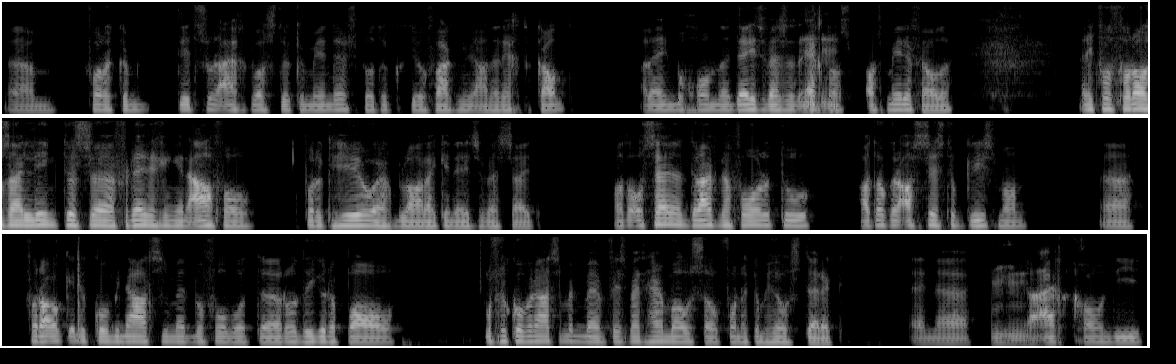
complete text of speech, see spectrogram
Ehm vond ik hem dit seizoen eigenlijk wel stukken minder. Speelt ook heel vaak nu aan de rechterkant. Alleen begon eh, deze wedstrijd echt Mhm. als, als middenvelder. En ik vond vooral zijn link tussen eh, verdediging en aanval vond ik heel erg belangrijk in deze wedstrijd. Had een ontzettend drive naar voren toe. Had ook een assist op Griezmann. Vooral ook in de combinatie met bijvoorbeeld Rodrigo de Paul. Of de combinatie met Memphis, met Hermoso, vond ik hem heel sterk. En eh, Mhm. ja, eigenlijk gewoon die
